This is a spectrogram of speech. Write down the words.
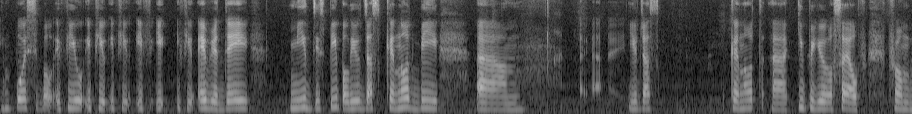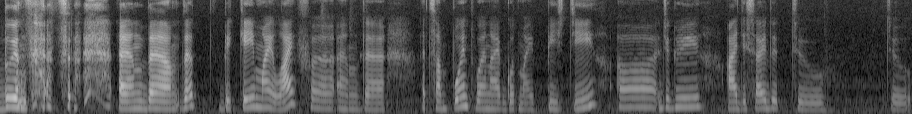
impossible. If you if you if you if if you every day meet these people, you just cannot be. Um, you just cannot uh, keep yourself from doing that, and um, that became my life. Uh, and uh, at some point, when I got my PhD uh, degree, I decided to to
